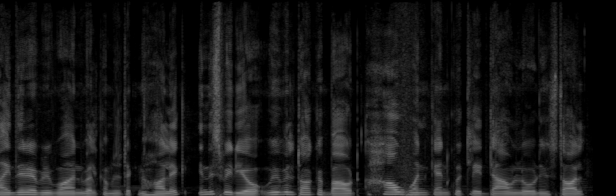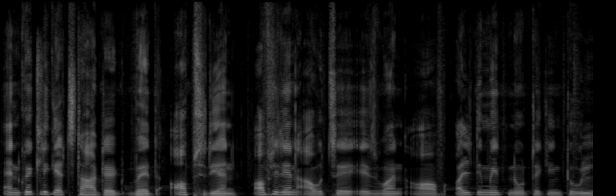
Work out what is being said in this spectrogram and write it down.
Hi there everyone, welcome to Technoholic. In this video, we will talk about how one can quickly download, install and quickly get started with Obsidian. Obsidian I would say is one of ultimate note-taking tool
